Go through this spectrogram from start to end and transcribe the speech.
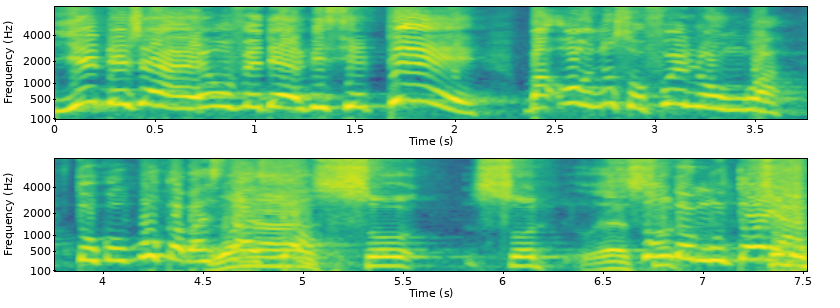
ye deja ya ovd ayebisi ye te baoyo fo elongwa tokobuka bastation so so eh, so de saut ya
